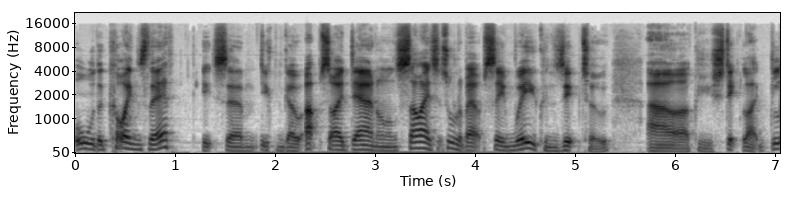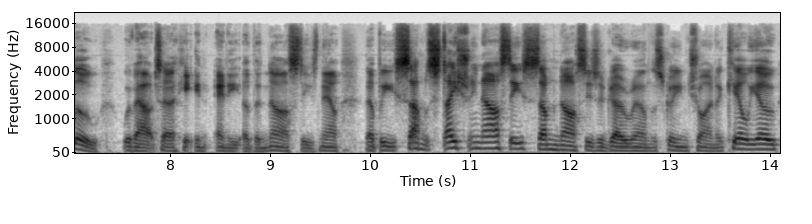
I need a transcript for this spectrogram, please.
all the coins there. It's um, You can go upside down on sides. It's all about seeing where you can zip to because uh, you stick like glue without uh, hitting any of the nasties. Now, there'll be some stationary nasties, some nasties will go around the screen trying to kill you.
